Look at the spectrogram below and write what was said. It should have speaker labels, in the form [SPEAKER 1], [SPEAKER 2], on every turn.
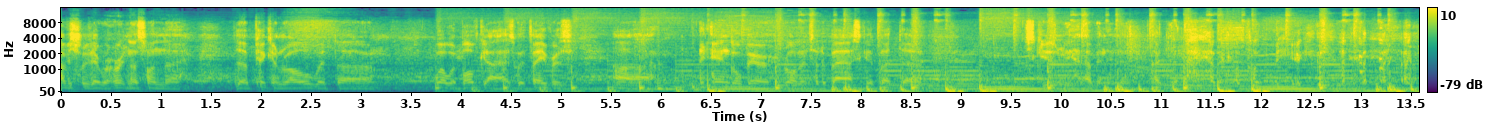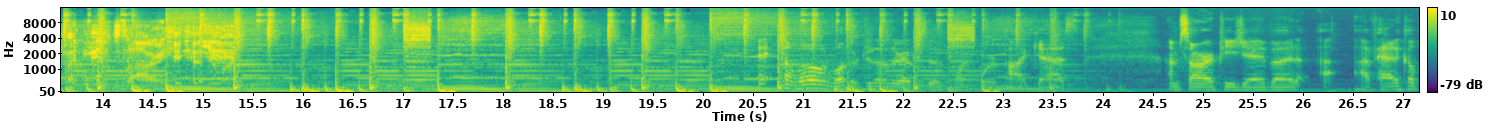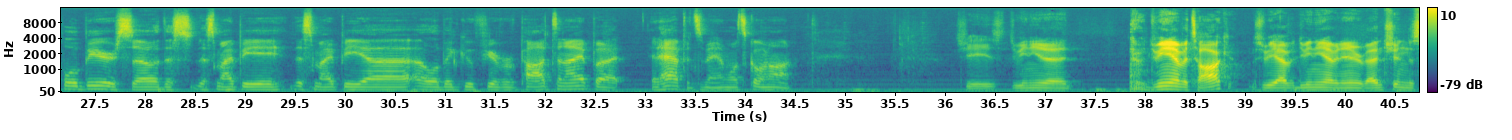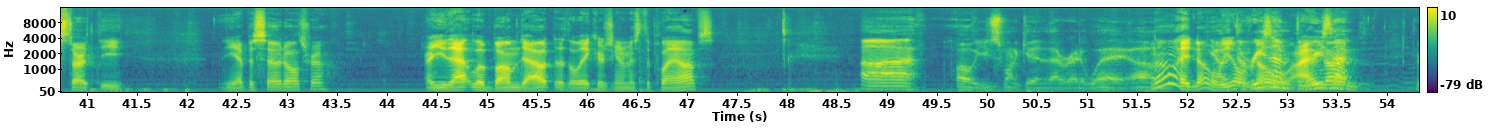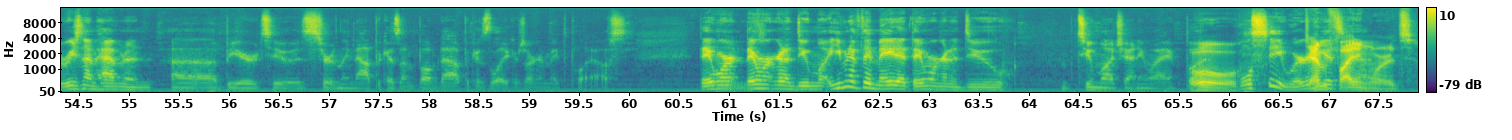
[SPEAKER 1] Obviously, they were hurting us on the, the pick and roll with, uh, well, with both guys, with Favors uh, and Gobert rolling to the basket. But, uh, excuse me, I've been in the, I have a couple of beers. Sorry.
[SPEAKER 2] Hello and welcome to another episode of One Forward Podcast. I'm sorry, PJ, but I, I've had a couple of beers, so this this might be this might be uh, a little bit goofier of a pod tonight, but it happens, man. What's going on?
[SPEAKER 3] Jeez, do we need a do we need to have a talk? Should we have do we need to have an intervention to start the the episode, Ultra? Are you that little bummed out that the Lakers are gonna miss the playoffs?
[SPEAKER 2] Uh oh, you just want to get into that right away? Um,
[SPEAKER 3] No, I know, we
[SPEAKER 2] the
[SPEAKER 3] don't
[SPEAKER 2] reason
[SPEAKER 3] know.
[SPEAKER 2] The
[SPEAKER 3] I'm
[SPEAKER 2] reason
[SPEAKER 3] not-
[SPEAKER 2] I'm the reason I'm having an, uh, a beer too is certainly not because I'm bummed out because the Lakers aren't going to make the playoffs. They weren't. They weren't going to do much. Even if they made it, they weren't going to do too much anyway. But
[SPEAKER 3] Oh.
[SPEAKER 2] we'll see. We're to get
[SPEAKER 3] fighting
[SPEAKER 2] that.
[SPEAKER 3] words.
